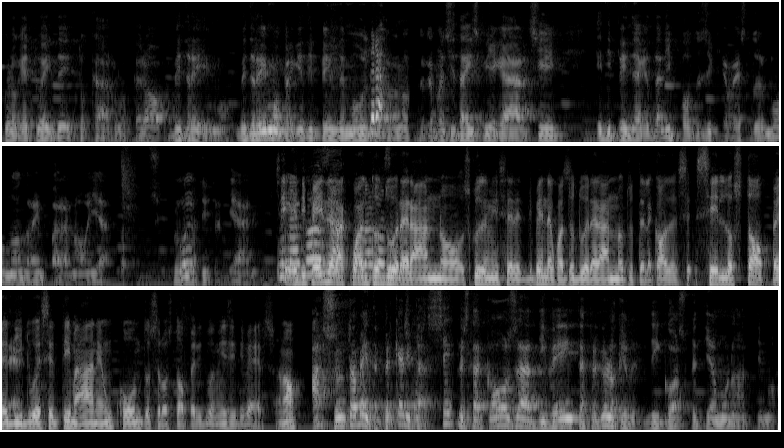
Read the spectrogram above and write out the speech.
quello che tu hai detto, Carlo, però vedremo, vedremo perché dipende molto però... dalla nostra capacità di spiegarci e dipende anche dall'ipotesi che il resto del mondo andrà in paranoia sui prodotti italiani. Sì, e dipende cosa, da quanto cosa... dureranno, scusami se dipende da quanto dureranno tutte le cose. Se, se lo stop è eh. di due settimane, un conto, se lo stop è di due mesi è diverso, no? Assolutamente, per carità, se questa cosa diventa, per quello che dico, aspettiamo un attimo,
